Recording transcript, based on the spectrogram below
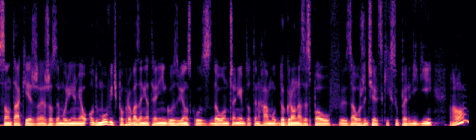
są takie, że Jose Mourinho miał odmówić poprowadzenia treningu w związku z dołączeniem Tottenhamu do grona zespołów założycielskich Superligi. No,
